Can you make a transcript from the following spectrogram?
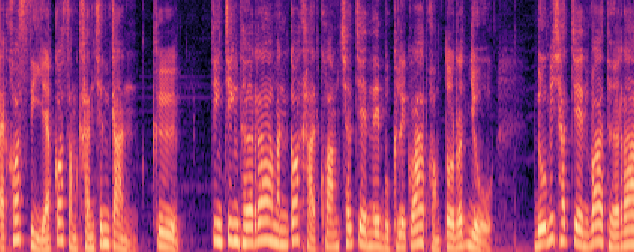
แต่ข้อเสียก็สำคัญเช่นกัน คือจริงๆ เทอร่ามันก็ขาดความชัดเจนในบุคลิกภาพของตัวรถอยู่ ดูไม่ชัดเจนว่าเทอร่า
